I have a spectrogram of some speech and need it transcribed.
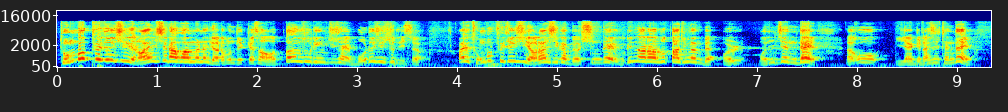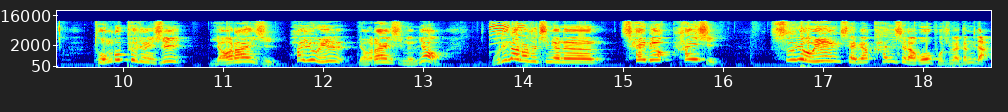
동부 표준시 11시라고 하면은 여러분들께서 어떤 소리인지 잘 모르실 수도 있어요. 아니, 동부 표준시 11시가 몇 시인데 우리나라로 따지면 몇, 얼, 언젠데? 라고 이야기를 하실 텐데 동부 표준시 11시, 화요일 11시는요. 우리나라로 치면은 새벽 1시, 수요일 새벽 1시라고 보시면 됩니다.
